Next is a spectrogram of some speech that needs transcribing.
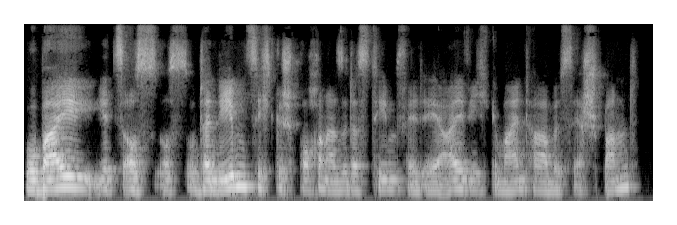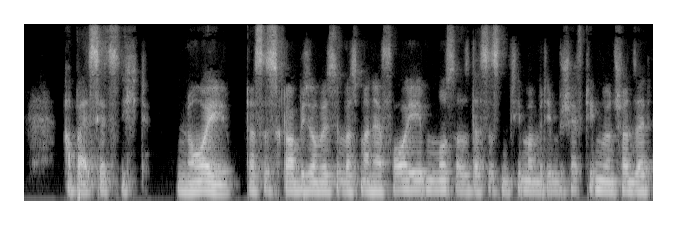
Wobei jetzt aus, aus Unternehmenssicht gesprochen, also das Themenfeld AI, wie ich gemeint habe, ist sehr spannend, aber ist jetzt nicht neu. Das ist, glaube ich, so ein bisschen, was man hervorheben muss. Also das ist ein Thema, mit dem beschäftigen wir uns schon seit,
